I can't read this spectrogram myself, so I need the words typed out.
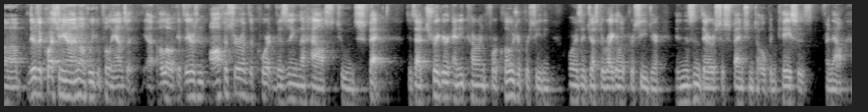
Uh, there's a question here. I don't know if we can fully answer it. Uh, hello, if there's an officer of the court visiting the house to inspect, does that trigger any current foreclosure proceeding, or is it just a regular procedure? And isn't there a suspension to open cases for now?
